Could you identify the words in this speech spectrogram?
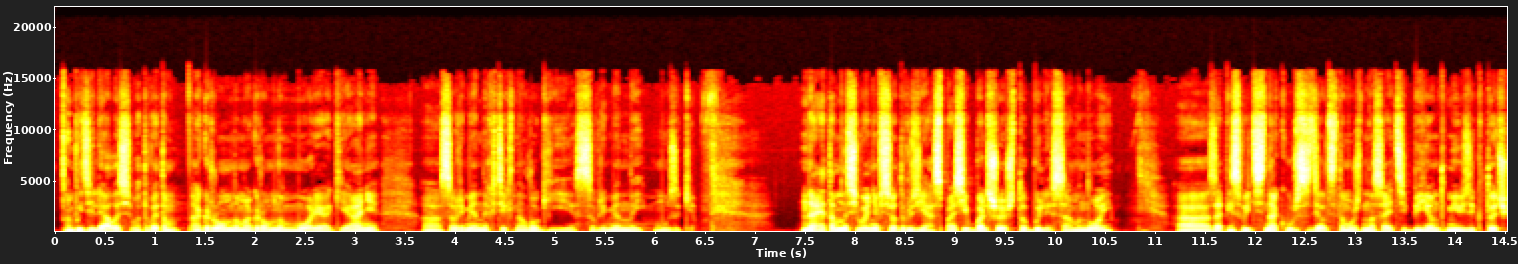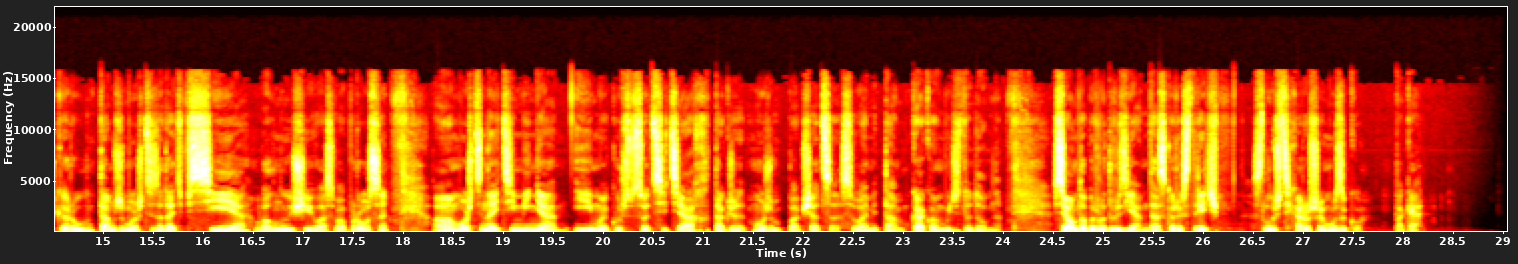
выделялась вот в этом огромном-огромном море, океане а, современных технологий и современной музыки. На этом на сегодня все, друзья. Спасибо большое, что были со мной. А, записывайтесь на курс, сделать это можно на сайте beyondmusic.ru, там же можете задать все волнующие вас вопросы. А, можете найти меня и мой курс в соцсетях, также можем пообщаться с вами там, как вам будет удобно. Всего вам доброго, друзья, до скорых встреч, слушайте хорошую музыку, пока.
